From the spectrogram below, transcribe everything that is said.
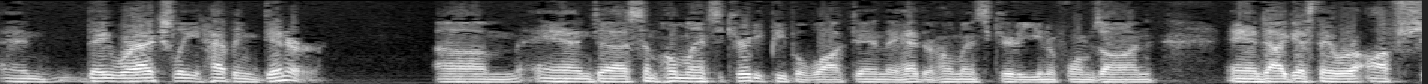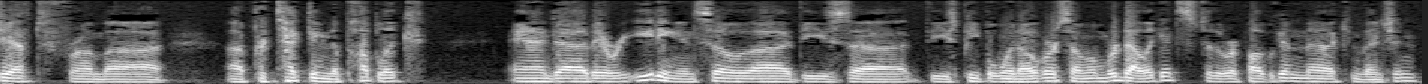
and they were actually having dinner. Um, and uh, some Homeland Security people walked in. They had their Homeland Security uniforms on, and I guess they were off shift from uh, uh, protecting the public, and uh, they were eating. And so uh, these uh, these people went over. Some of them were delegates to the Republican uh, convention,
